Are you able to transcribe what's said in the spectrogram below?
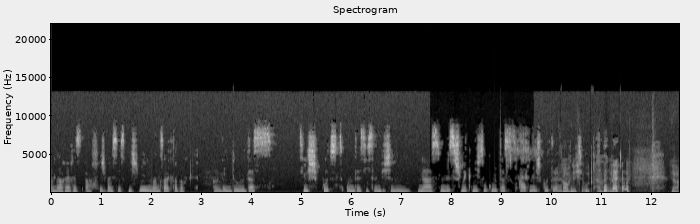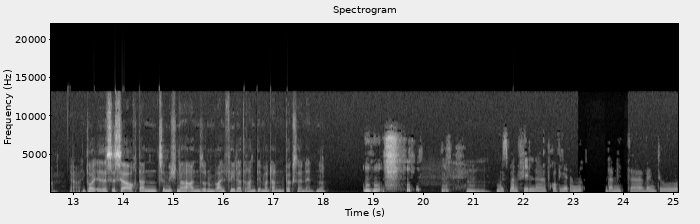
nachher ist, ach, ich weiß es nicht, wie man sagt, aber äh, wenn du das Tisch putzt und es ist ein bisschen nass und es schmeckt nicht so gut, das ist auch nicht gut. Auch nicht gut, klar, ja. ja. Ja, das ist ja auch dann ziemlich nah an so einem Weinfeder dran, den man dann Böxer nennt, ne? Mhm. hm. Muss man viel äh, probieren, damit, äh, wenn du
